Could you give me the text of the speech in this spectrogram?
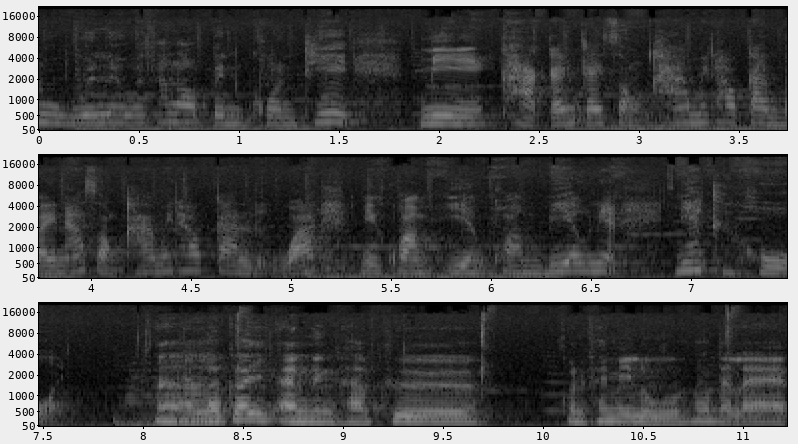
รู้ไว้เลยว่าถ้าเราเป็นคนที่มีขากรรไกรสองข้างไม่เท่ากันใบหน้าสองข้างไม่เท่ากัน หรือว่ามีความเอียงความเบี้ยวเนี่ยเนี่ยคือโหด อ่าเนอะ แล้วก็อีกอันหนึ่งครับคือคนไข้ไม่รู้ตั้งแต่แรก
